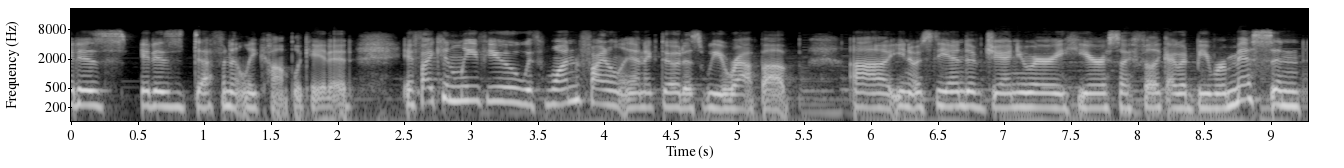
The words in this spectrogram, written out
It is it is definitely complicated. If I can leave you with one final anecdote as we wrap up, uh, you know, it's the end of January here, so I feel like I would be remiss in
